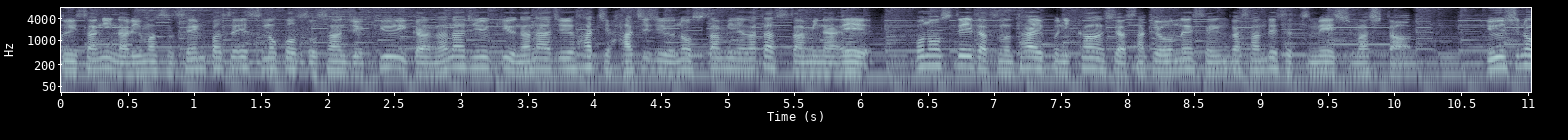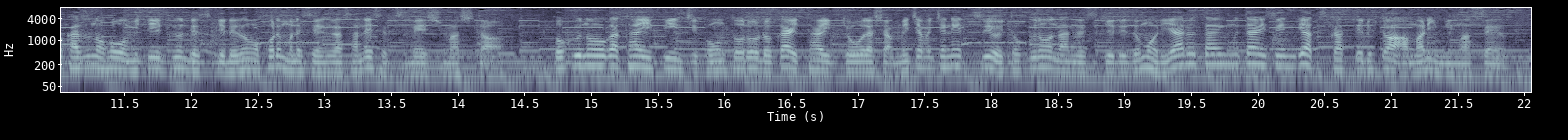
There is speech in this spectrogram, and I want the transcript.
涌井さんになります。先発 S のコスト39位から79、78、80のスタミナ型スタミナ A このステータスのタイプに関しては先ほどね千賀さんで説明しました。粒子の数の方を見ていくんですけれどもこれもね千賀さんで説明しました。特能が対ピンチコントロール回対強打者。めちゃめちゃね強い特能なんですけれどもリアルタイム対戦では使ってる人はあまり見ません。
